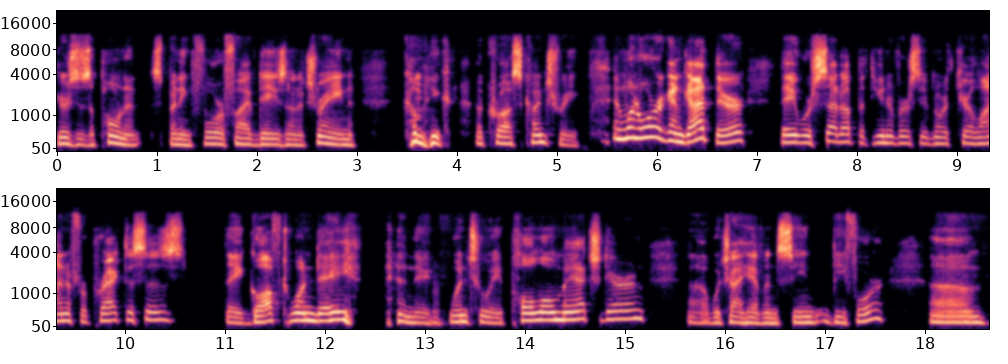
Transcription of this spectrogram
here's his opponent spending four or five days on a train coming across country. And when Oregon got there, they were set up at the University of North Carolina for practices. They golfed one day and they went to a polo match, Darren, uh, which I haven't seen before. Um,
